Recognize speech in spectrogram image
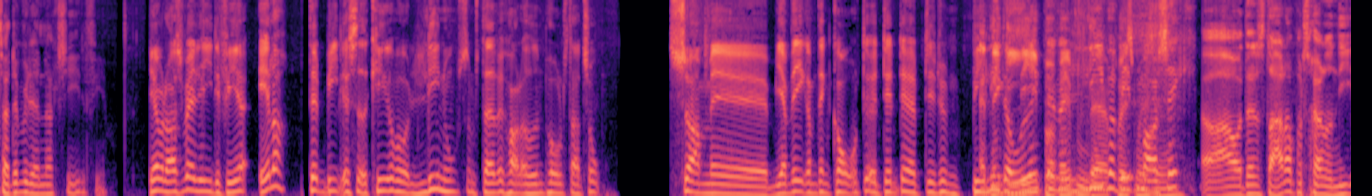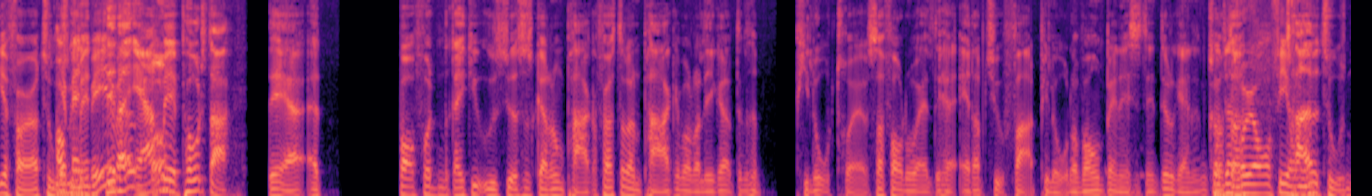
Så det vil jeg nok sige ID4. Jeg vil også vælge ID4, eller den bil, jeg sidder og kigger på lige nu, som stadigvæk holder uden Polestar 2. Som, øh, jeg ved ikke, om den går, det- den der, det er den billige ikke derude, lige ikke? på den er lige der, på vippen også, ikke? Og den starter på 349.000. Okay, men det, der hvad? er med Polestar, det er, at for at få den rigtige udstyr, så skal der nogle pakker. Først er der en pakke, hvor der ligger, den hedder pilot, tror jeg. Så får du alt det her adaptiv fartpilot og vognbaneassistent. Det vil du gerne. Den Så koster ryger over 400. 30.000.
